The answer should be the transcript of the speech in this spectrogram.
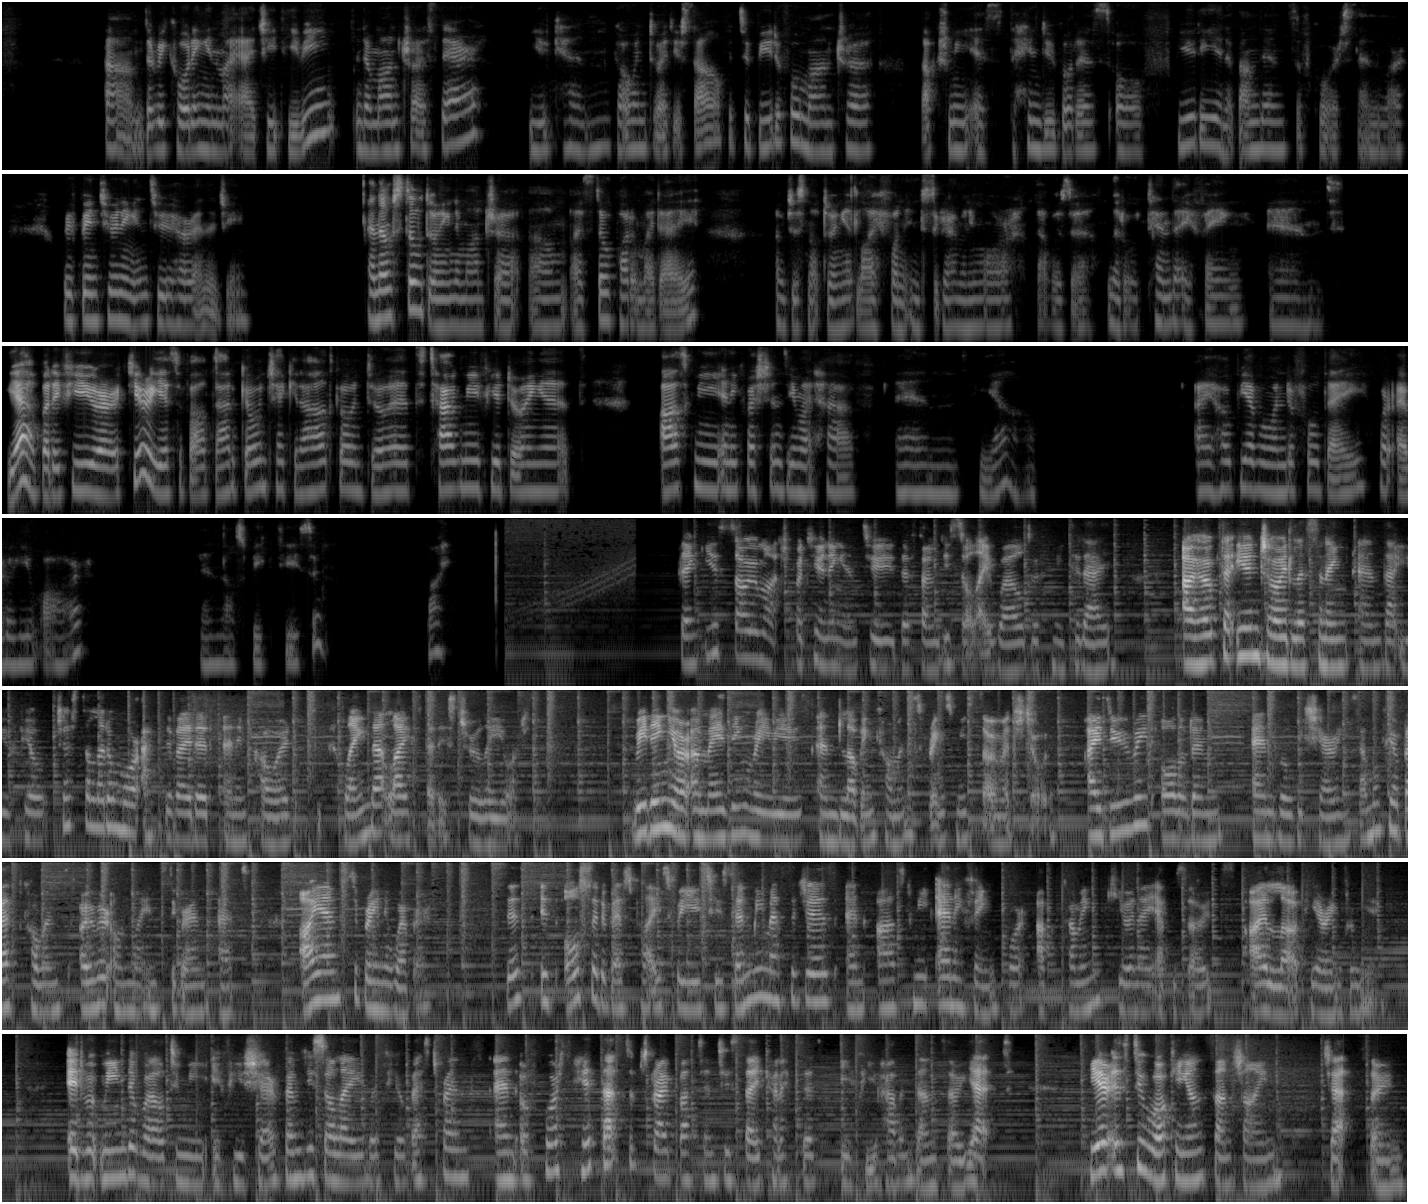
um, the recording in my IGTV. The mantra is there. You can go and do it yourself. It's a beautiful mantra. Lakshmi is the Hindu goddess of beauty and abundance, of course, and we're, we've been tuning into her energy and I'm still doing the mantra. Um, it's still part of my day. I'm just not doing it live on Instagram anymore. That was a little 10 day thing. And yeah, but if you are curious about that, go and check it out. Go and do it. Tag me if you're doing it. Ask me any questions you might have. And yeah, I hope you have a wonderful day wherever you are. And I'll speak to you soon. Bye. Thank you so much for tuning into the Femme du Soleil world with me today. I hope that you enjoyed listening and that you feel just a little more activated and empowered to claim that life that is truly yours. Reading your amazing reviews and loving comments brings me so much joy. I do read all of them and will be sharing some of your best comments over on my Instagram at I am Sabrina Weber. This is also the best place for you to send me messages and ask me anything for upcoming Q&A episodes. I love hearing from you. It would mean the world to me if you share Femme du Soleil with your best friends and of course hit that subscribe button to stay connected if you haven't done so yet. Here is to Walking on Sunshine. Chat soon.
